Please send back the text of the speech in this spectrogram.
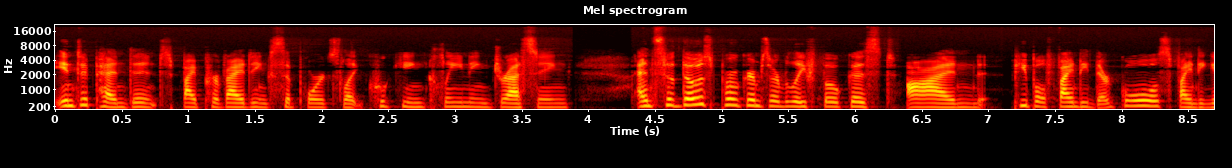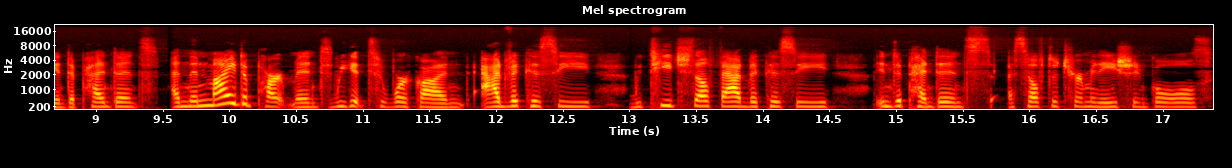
independent by providing supports like cooking, cleaning, dressing, and so those programs are really focused on people finding their goals, finding independence. And then my department, we get to work on advocacy. We teach self advocacy, independence, uh, self determination goals.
